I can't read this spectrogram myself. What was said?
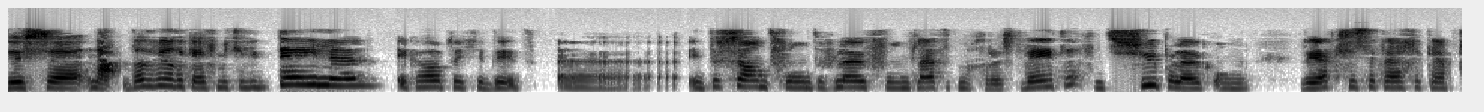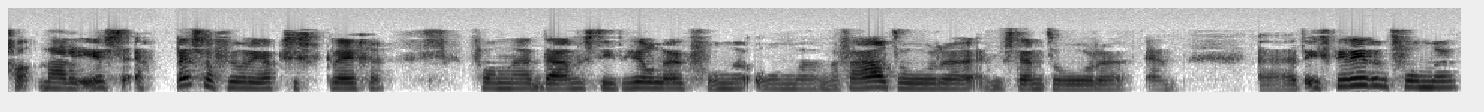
Dus uh, nou, dat wilde ik even met jullie delen. Ik hoop dat je dit uh, interessant vond of leuk vond. Laat het me gerust weten. Ik vond het super leuk om reacties te krijgen. Ik heb van, na de eerste echt best wel veel reacties gekregen van dames die het heel leuk vonden om mijn verhaal te horen en mijn stem te horen. En het inspirerend vonden.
